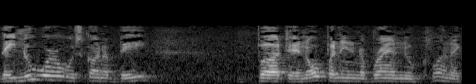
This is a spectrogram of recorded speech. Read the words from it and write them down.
They knew where it was going to be, but in opening a brand new clinic,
